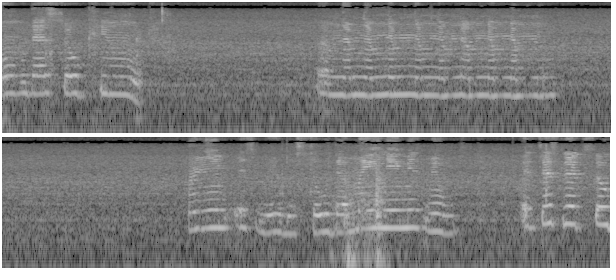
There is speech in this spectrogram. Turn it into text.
Oh, that's so cute. Nom nom nom nom nom nom nom nom nom nom. My name is Mary Soda. My name is Mary. It just looks so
